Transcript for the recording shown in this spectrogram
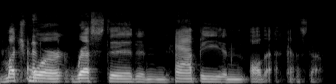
Much more rested and happy and all that kind of stuff.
